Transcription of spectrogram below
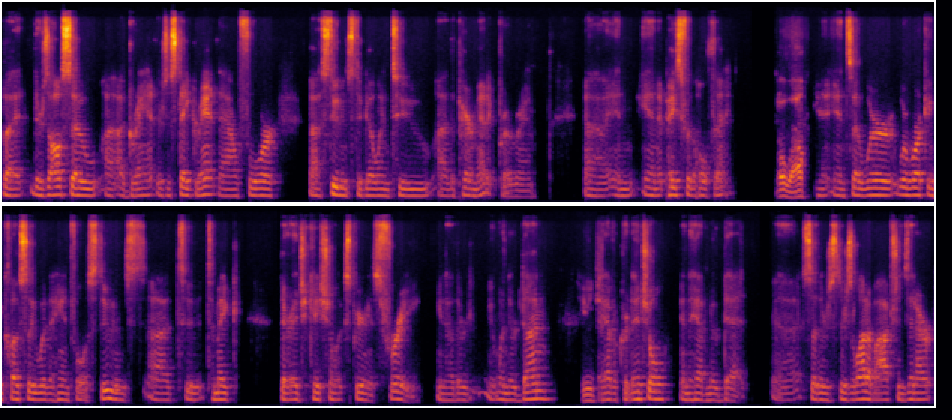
But there's also uh, a grant. There's a state grant now for uh, students to go into uh, the paramedic program, uh, and and it pays for the whole thing. Oh wow. And, and so we're we're working closely with a handful of students uh, to to make their educational experience free. You know, they're when they're done, Huge. they have a credential and they have no debt. Uh, so there's there's a lot of options, and our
